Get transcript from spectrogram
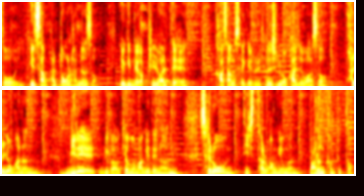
또 일상 활동을 하면서 여기 내가 필요할 때 가상 세계를 현실로 가져와서 활용하는 미래에 우리가 경험하게 되는 새로운 디지털 환경은 빠른 컴퓨터,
